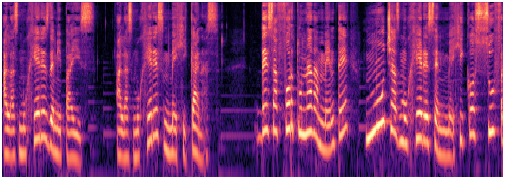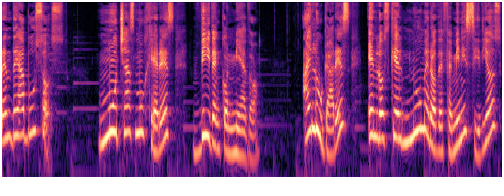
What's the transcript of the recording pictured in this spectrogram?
a las mujeres de mi país, a las mujeres mexicanas. Desafortunadamente, muchas mujeres en México sufren de abusos. Muchas mujeres viven con miedo. Hay lugares en los que el número de feminicidios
